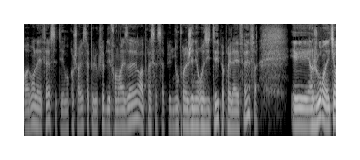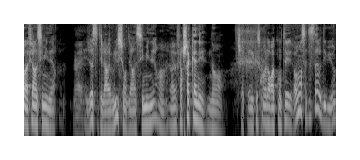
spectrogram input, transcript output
Bon, avant l'AFF, c'était moi quand je suis arrivé, ça s'appelait le club des fundraisers. Après, ça s'appelait l'Union pour la générosité. Puis après l'AFF. Et un jour, on a dit tiens, on va faire un séminaire. Ouais. Et déjà, c'était la révolution. On dirait un séminaire, on va faire chaque année. Non, Qu'est-ce qu'on va leur raconter Vraiment, c'était ça au début. Hein.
